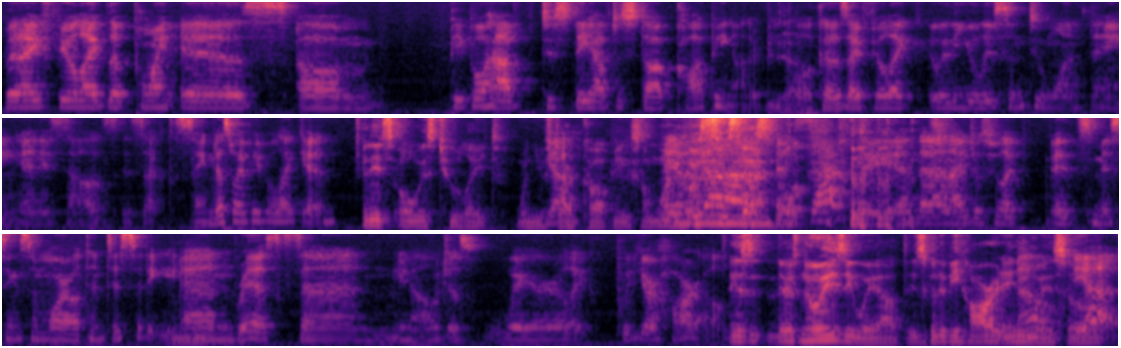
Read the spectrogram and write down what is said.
But I feel like the point is, um, people have to they have to stop copying other people Yeah. because I feel like when you listen to one thing and it sounds exactly the same. That's why people like it. And it's always too late when you Yeah. start copying someone Yeah, who's yeah, successful. Exactly. and then I just feel like it's missing some more authenticity Mm-hmm. and risks and, you know, just where, like, put your heart out. Is there's no easy way out. It's gonna be hard anyway. No, So yeah.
